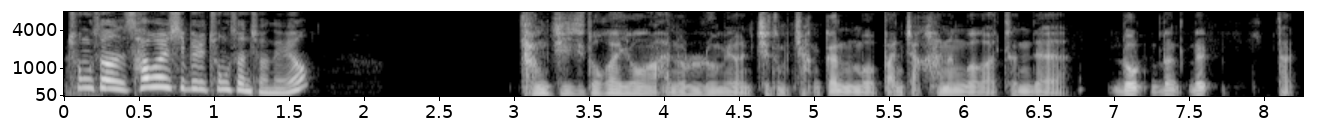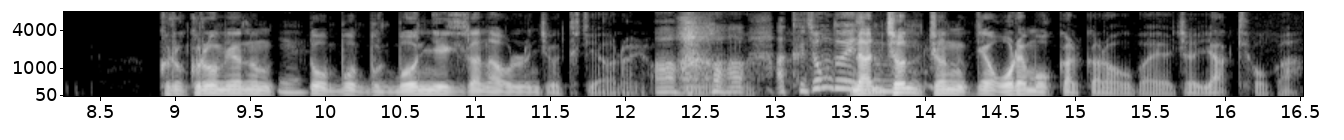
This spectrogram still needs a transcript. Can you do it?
총선 4월 10일 총선 전에요? 당 지지도가 영 안 오르면 지금 잠깐 뭐 반짝하는 것 같은데 너, 너, 너, 다, 그러, 그러면은 예. 또뭐 뭔 얘기가 나올는지 어떻게 알아요? 아, 아, 그 정도의 난 지금 전전 그냥 오래 못 갈 거라고 봐요. 저 약효가.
